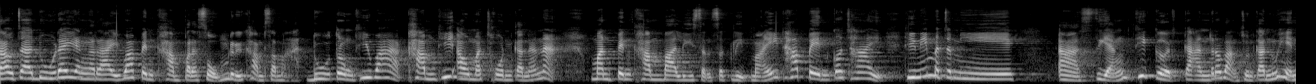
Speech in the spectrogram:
เราจะดูได้อย่างไรว่าเป็นคำประสมหรือคำสมาร์ทดูตรงที่ว่าคำที่เอามาชนกันนั้นน่ะมันเป็นคำบาลีสันสกฤตไหม ถ้าเป็นก็ใช่ ทีนี้มันจะมีเสียงที่เกิดการระหว่างชนกันหนูเห็น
